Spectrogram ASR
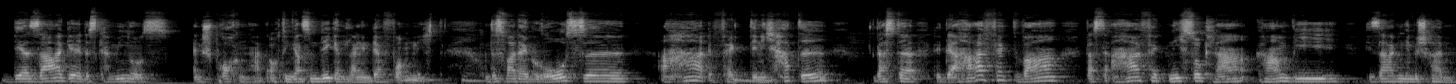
der Sage des Caminos entsprochen hat. Auch den ganzen Weg entlang in der Form nicht. Mhm. Und das war der große Aha-Effekt, den ich hatte, dass der, der Aha-Effekt war, dass der Aha-Effekt nicht so klar kam, wie die sagen, die beschreiben.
